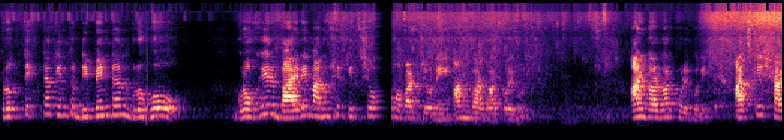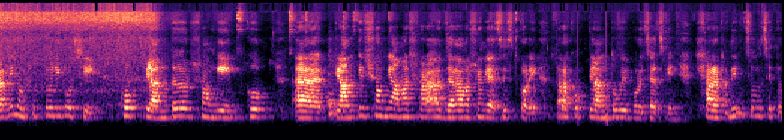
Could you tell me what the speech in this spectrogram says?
প্রত্যেকটা কিন্তু ডিপেন্ড অন গ্রহ। গ্রহের বাইরে মানুষের কিচ্ছু হবার জন্যে আমি বারবার করে বলি। আমি বারবার করে বলি। আজকে সারাদিন ওষুধ তৈরি করছি খুব ক্লান্তর সঙ্গে, খুব ক্লান্তির সঙ্গে আমার সারা, যারা আমার সঙ্গে অ্যাসিস্ট করে, তারা খুব ক্লান্ত হয়ে পড়েছে আজকে। সারাটা দিন চলছে তো।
